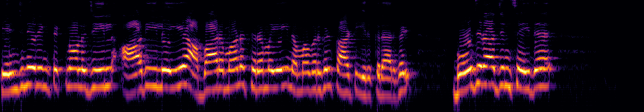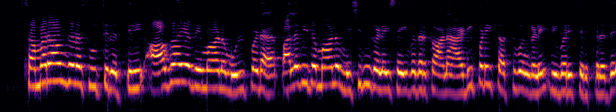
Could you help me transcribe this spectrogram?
என்ஜினியரிங் டெக்னாலஜியில் ஆதியிலேயே அபாரமான திறமையை நம்மவர்கள் காட்டியிருக்கிறார்கள். போஜராஜன் செய்த சமராங்கன சூத்திரத்தில் ஆகாய விமானம் உள்பட பலவிதமான மிஷின்களை செய்வதற்கான அடிப்படை தத்துவங்களை விவரித்திருக்கிறது.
